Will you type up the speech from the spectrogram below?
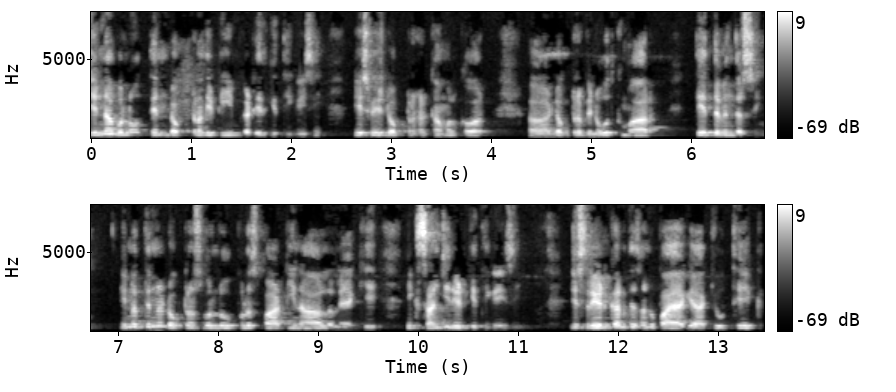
ਜਿਨ੍ਹਾਂ ਵੱਲੋਂ ਤਿੰਨ ਡਾਕਟਰਾਂ ਦੀ ਟੀਮ ਗਠਿਤ ਕੀਤੀ ਗਈ ਸੀ। ਜਿਸ ਵਿੱਚ ਡਾਕਟਰ ਹਰਕਮਲ ਕੌਰ ਅਹ, ਡਾਕਟਰ ਵਿਨੋਦ ਕੁਮਾਰ ਤੇ ਦਵਿੰਦਰ ਸਿੰਘ। ਇਹਨਾਂ ਤਿੰਨ ਡਾਕਟਰਾਂ ਵੱਲੋਂ ਪੁਲਿਸ ਪਾਰਟੀ ਨਾਲ ਲੈ ਕੇ ਇੱਕ ਸਾਂਝੀ ਰੇਡ ਕੀਤੀ ਗਈ ਸੀ। ਜਿਸ ਰੇਡ ਕਰਨ ਤੇ ਸਾਨੂੰ ਪਾਇਆ ਗਿਆ ਕਿ ਉੱਥੇ ਇੱਕ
